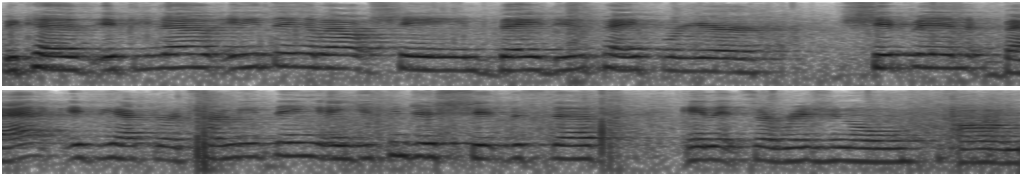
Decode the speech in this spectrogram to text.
because if you know anything about Shein, they do pay for your shipping back if you have to return anything and you can just ship the stuff in its original um,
